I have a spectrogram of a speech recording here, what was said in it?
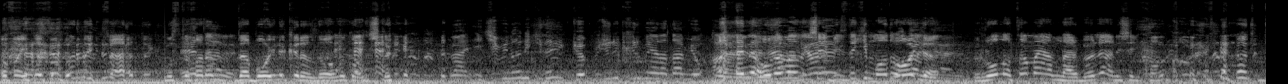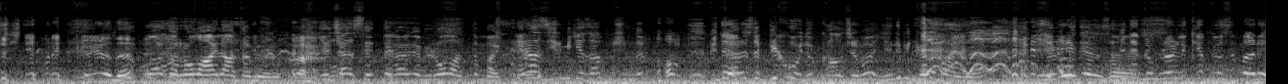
kafayı nasıl vurduysa artık. Mustafa'nın Evet abi. da boynu kırıldı onu konuştuk. Ben 2012'de köprücünü kırmayan adam yoktu yani. Aynen o zaman Yani şey bizdeki modu Model oydu. yani. Rol atamayanlar böyle hani şey kolu kolu düş diye buraya kırıyordu. Bu arada rol hala atamıyorum. Geçen sette kanka bir rol attım bak. En az 20 kez atmışımdır. Oğlum, bir de tanesine bir koydum kalçamı yeni bir göz vardı ya. Yemin ediyorum sana. bir de dublörlük yapıyorsun böyle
